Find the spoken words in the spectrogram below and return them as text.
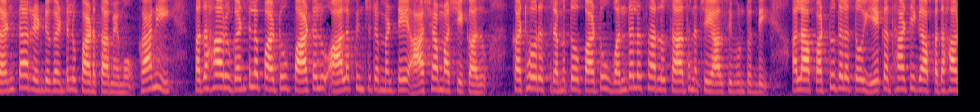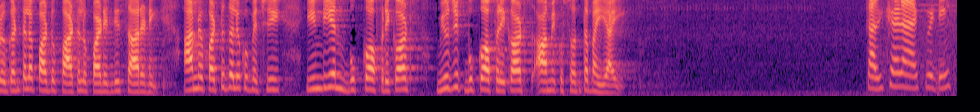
గంట రెండు గంటలు పాడతామేమో. కానీ పదహారు గంటల పాటు పాటలు ఆలపించడం అంటే ఆషామాషీ కాదు. కఠోర శ్రమతో పాటు వందల సార్లు సాధన చేయాల్సి ఉంటుంది. అలా పట్టుదలతో ఏకధాటిగా పదహారు గంటల పాటు పాటలు పాడింది సారణి. ఆమె పట్టుదలకు మెచ్చి Indian Book of Records Music Book of Records ఆమెకు సొంతమయ్యాయి. కల్చరల్ యాక్టివిటీస్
